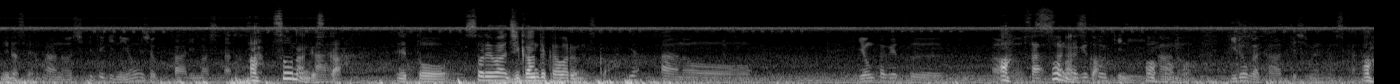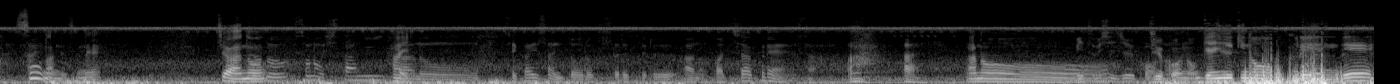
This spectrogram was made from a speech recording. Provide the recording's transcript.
稲佐山あの四季的に4色変わりますから。あそうなんですか、はえっとそれは時間で変わるんですか？いやあの4ヶ月あのさそうなんですか。3ヶ月おきにははは。あの色が変わってしまいますから。あそうなんでですね、じゃああのその下に、はい。あの世界遺産に登録されてるあのバッチャークレーンさん。あはい。あのー三菱重工の。重工の現役のクレーンで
